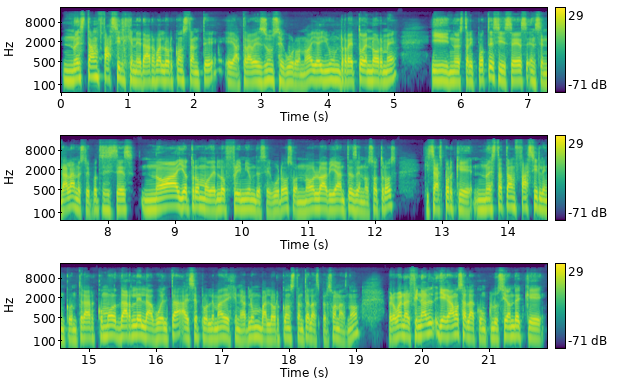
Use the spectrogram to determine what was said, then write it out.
no es tan fácil generar valor constante eh, a través de un seguro, ¿no? Ahí hay un reto enorme y nuestra hipótesis es, en Sendala, nuestra hipótesis es, no hay otro modelo freemium de seguros o no lo había antes de nosotros, quizás porque no está tan fácil encontrar cómo darle la vuelta a ese problema de generarle un valor constante a las personas, ¿no? Pero bueno, al final llegamos a la conclusión de que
